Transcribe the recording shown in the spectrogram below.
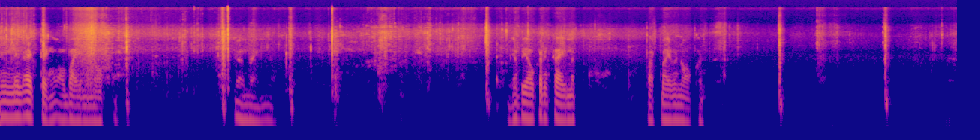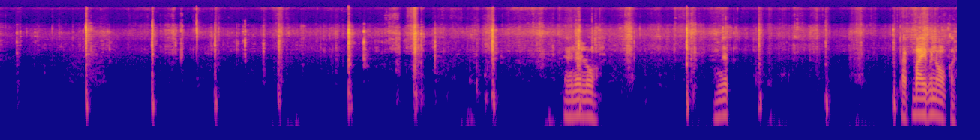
นี่ไม่ได้แต่งเอาใบมันออกเอาใบมันออกเดี๋ยวไปเอากันไกรมาตัดใบมันออกก่อนเอานั่นลงจะตัดใบมันออกก่อน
